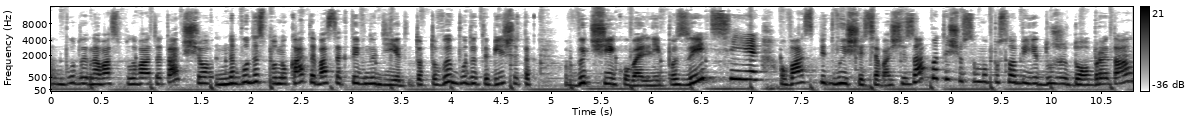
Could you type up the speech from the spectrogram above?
буде на вас впливати так, що не буде спонукати вас активно діяти. Тобто ви будете більше так в вичікувальній позиції. У вас підвищаться ваші запити, що само по собі є дуже добре. Да?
